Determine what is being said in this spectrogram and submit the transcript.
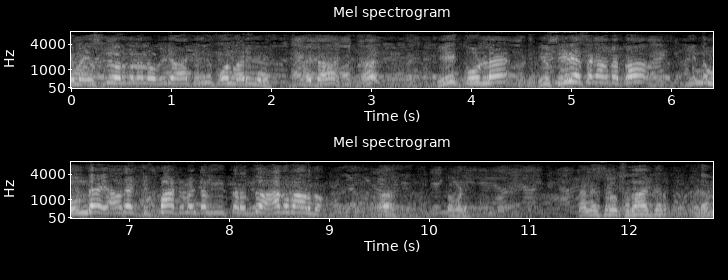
ನಿಮ್ಮ ಎಸ್ ಪಿ ಅವ್ರಿಗೂ ನಾನು ವಿಡಿಯೋ ಹಾಕಿದ್ದೀನಿ ಫೋನ್ ಮಾಡಿದ್ದೀನಿ ಆಯ್ತಾ? ಈ ಕೂಡಲೇ ಇದು ಸೀರಿಯಸ್ ಆಗಿ ಆಗ್ಬೇಕು. ಇನ್ನು ಮುಂದೆ ಯಾವುದೇ ಡಿಪಾರ್ಟ್ಮೆಂಟ್ ಅಲ್ಲಿ ಈ ತರದ್ದು ಆಗಬಾರದು. ಹ, ತಗೊಳ್ಳಿ. ನನ್ನ ಹೆಸರು ಸುಧಾಕರ್. ಮೇಡಮ್.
